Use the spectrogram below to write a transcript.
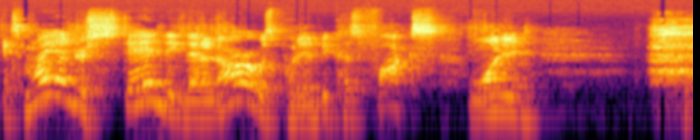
it's my understanding that Inara was put in because Fox wanted.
